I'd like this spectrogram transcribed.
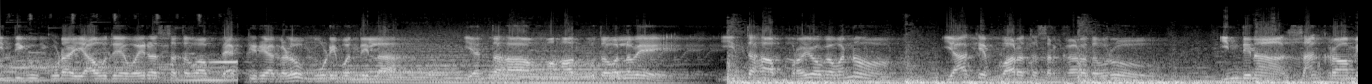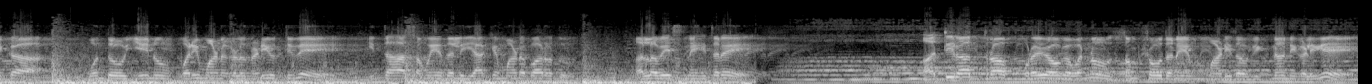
ಇಂದಿಗೂ ಕೂಡ ಯಾವುದೇ ವೈರಸ್ ಅಥವಾ ಬ್ಯಾಕ್ಟೀರಿಯಾಗಳು ಮೂಡಿ ಬಂದಿಲ್ಲ. ಎಂತಹ ಮಹಾದ್ಭುತವಲ್ಲವೇ, ಇಂತಹ ಪ್ರಯೋಗವನ್ನು ಯಾಕೆ ಭಾರತ ಸರ್ಕಾರದವರು ಇಂದಿನ ಸಾಂಕ್ರಾಮಿಕ ಒಂದು ಏನು ಪರಿಮಾಣಗಳು ನಡೆಯುತ್ತಿವೆ, ಇಂತಹ ಸಮಯದಲ್ಲಿ ಯಾಕೆ ಮಾಡಬಾರದು? ಅಲ್ಲವೇ ಸ್ನೇಹಿತರೆ? ಅತಿರಾತ್ರ ಪ್ರಯೋಗವನ್ನು ಸಂಶೋಧನೆ ಮಾಡಿದ ವಿಜ್ಞಾನಿಗಳಿಗೆ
